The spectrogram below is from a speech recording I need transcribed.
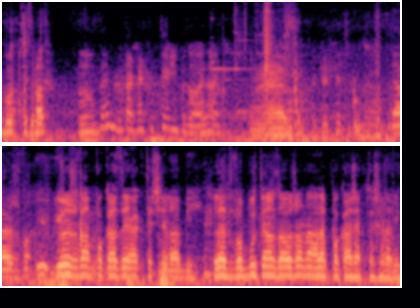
But ci spadł? No mi tak jak ty mi podałeś, daj. Jezu. Tak jak ja ci podałem. Ja już, wa- ju- już wam pokazuję jak to się robi. Ledwo buty mam założone, ale pokażę jak to się robi.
